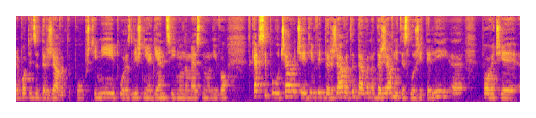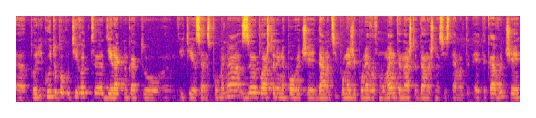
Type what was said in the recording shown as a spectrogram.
работят за държавата, по общини, по различни агенции, но на местно ниво. Така че се получава, че един вид държавата дава на държавните служители повече пари, които пък отиват директно, както и TSN спомена, за плащане на повече данъци, понеже поне в момента нашата данъчна система е такава, че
